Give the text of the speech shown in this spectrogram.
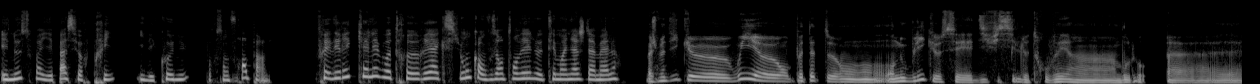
Et ne soyez pas surpris, il est connu pour son franc-parler. Frédéric, quelle est votre réaction quand vous entendez le témoignage d'Amel? Bah, je me dis que oui, euh, peut-être on, oublie que c'est difficile de trouver un, boulot. Euh,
